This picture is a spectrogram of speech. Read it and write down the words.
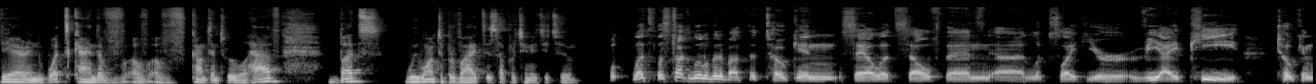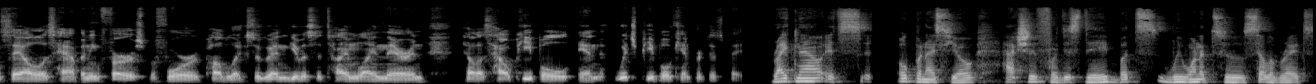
there and what kind of, of, of content we will have, but we want to provide this opportunity too. Well, let's let's talk a little bit about the token sale itself. Then uh, looks like your VIP token sale is happening first before public. So go ahead and give us a timeline there and tell us how people and which people can participate. Right now, it's open ICO actually for this day, but we wanted to celebrate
